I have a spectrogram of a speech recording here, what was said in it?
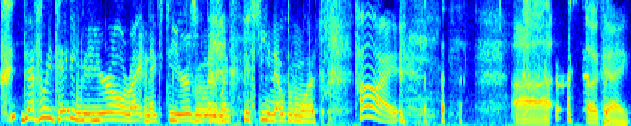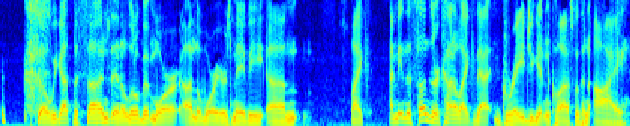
Definitely taking the urinal right next to yours when there's like 15 open ones. Hi. Uh, okay, so we got the Suns and a little bit more on the Warriors, maybe. Um, like, I mean, the Suns are kind of like that grade you get in class with an I,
